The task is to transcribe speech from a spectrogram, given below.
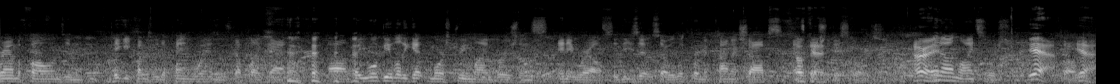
gramophones, and Piggy comes with a penguin and stuff like that. um, but you won't be able to get more streamlined versions anywhere else. So these are so look for them at comic shops and Okay. specialty stores. All right. And online stores. yeah. So, yeah.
